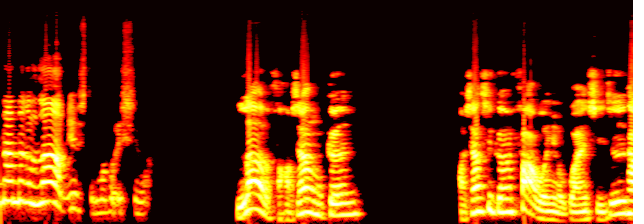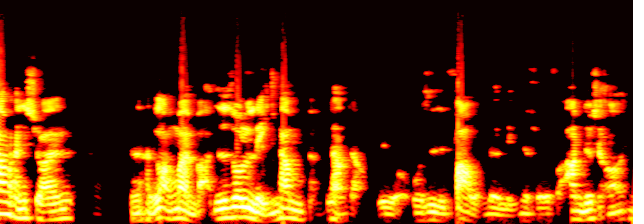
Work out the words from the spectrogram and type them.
那那个 love 又是怎么回事呢？love 好像跟好像是跟法文有关系，就是他们很喜欢，可能很浪漫吧，就是说零，他们很不想讲这个，或是法文的零的说法，他们就想要用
